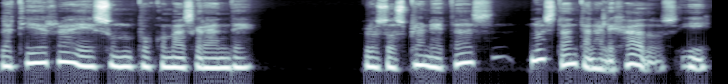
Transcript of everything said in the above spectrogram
La Tierra es un poco más grande. Los dos planetas no están tan alejados y,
